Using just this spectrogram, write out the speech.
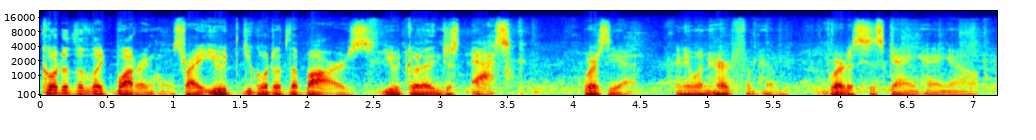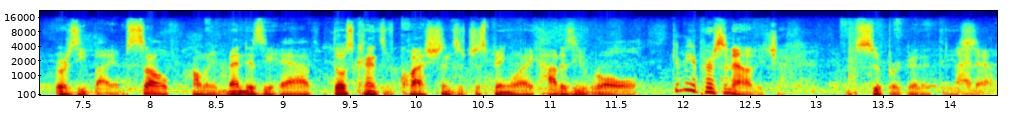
go to the like watering holes, right? You would you go to the bars. You would go to and just ask, "Where's he at?" Anyone heard from him? Where does his gang hang out? Or is he by himself? How many men does he have? Those kinds of questions of just being like, how does he roll? Give me a personality check. I'm super good at these. I know.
